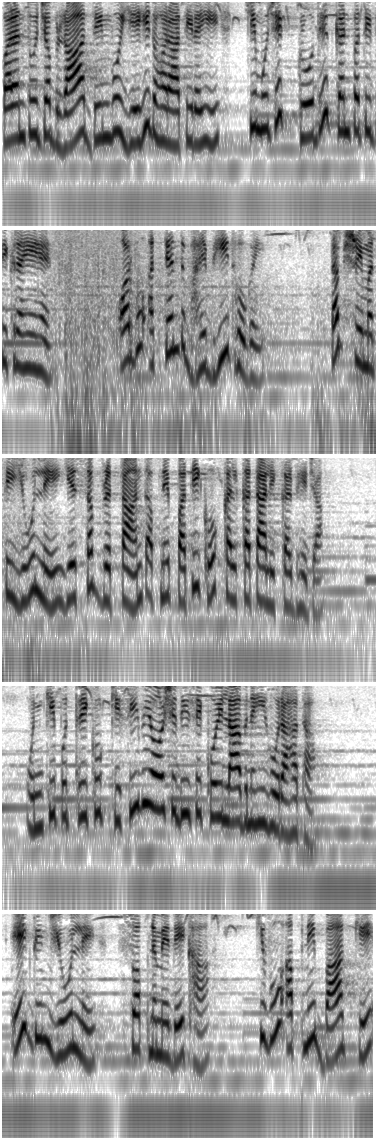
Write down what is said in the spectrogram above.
परंतु जब रात दिन वो यही दोहराती रही कि मुझे क्रोधित गणपति दिख रहे हैं और वो अत्यंत भयभीत हो गई, तब श्रीमती यूल ने ये सब वृत्तांत अपने पति को कलकत्ता लिखकर भेजा। उनकी पुत्री को किसी भी औषधि से कोई लाभ नहीं हो रहा था। एक दिन यूल ने स्वप्न में देखा कि वो अपने बाग के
